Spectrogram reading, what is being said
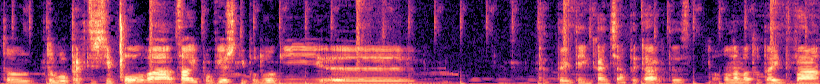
To, to było praktycznie połowa całej powierzchni podłogi tej, tej kanciapy, tak? To jest, ona ma tutaj 2,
